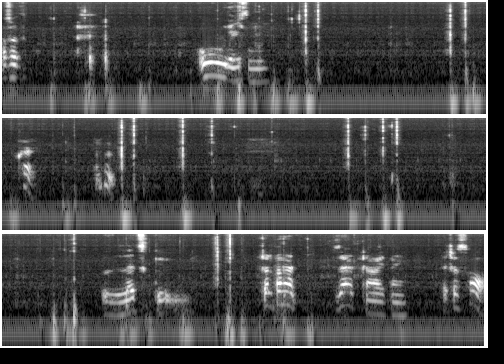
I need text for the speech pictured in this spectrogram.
Also, Oh, there's someone. Okay. I'm good. Let's go. Trying to find that that guy thing I just saw.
